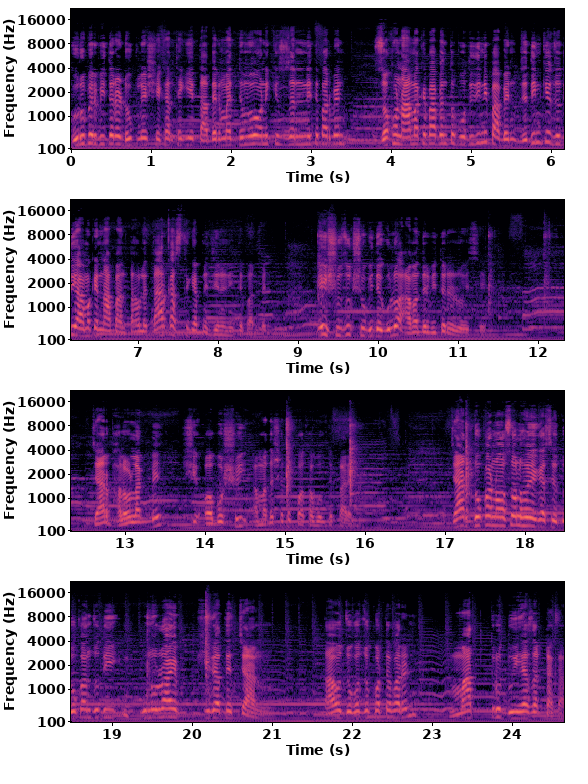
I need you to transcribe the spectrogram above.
গ্রুপের ভিতরে ঢুকলে সেখান থেকে তাদের মাধ্যমেও অনেক কিছু জানিয়ে নিতে পারবেন। যখন আমাকে পাবেন তো প্রতিদিনই পাবেন, যেদিনকে যদি আমাকে না পান, তাহলে তার কাছ থেকে আপনি জেনে নিতে পারবেন। এই সুযোগ সুবিধাগুলো আমাদের ভিতরে রয়েছে। যার ভালো লাগবে, সে অবশ্যই আমাদের সাথে কথা বলতে পারে। যার দোকান অচল হয়ে গেছে, দোকান যদি পুনরায় ফিরাতে চান তাও যোগাযোগ করতে পারেন মাত্র দুই হাজার টাকা।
